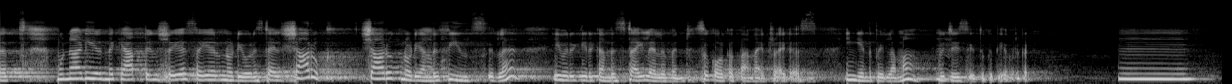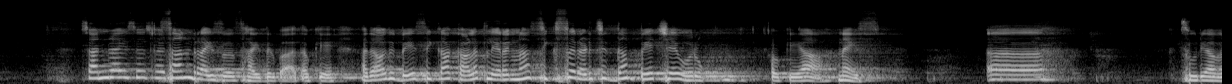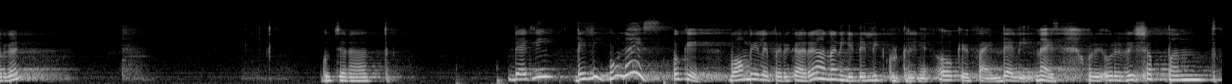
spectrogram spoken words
முன்னாடி இருந்த கேப்டன் ஸ்ரேயஸ் ஐயர்னுடைய ஒரு ஸ்டைல் ஷாருக் ஷாருக்னுடைய அந்த ஃபீல்ஸ் இல்லை? இவருக்கு இருக்க அந்த style element so Kolkata Knight Riders இங்கேருந்து போயிடலாமா? விஜய் சேதுபதி அவர்கள். சன்ரைசர்ஸ் சன்ரைசர்ஸ் ஹைதராபாத் ஓகே அதாவது பேசிக்காக களத்தில் இறங்கினா சிக்ஸர் அடிச்சுட்டு தான் பேச்சே வரும். ஓகேயா நைஸ் சூர்யா அவர்கள். Gujarat. Delhi? Delhi. Oh nice okay பாம்பேல இப்போ இருக்காரு. ஆனால் நீங்கள் டெல்லிக்கு கொடுக்குறீங்க. Okay fine Delhi. நைஸ் ஒரு ஒரு ரிஷப் பந்த்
